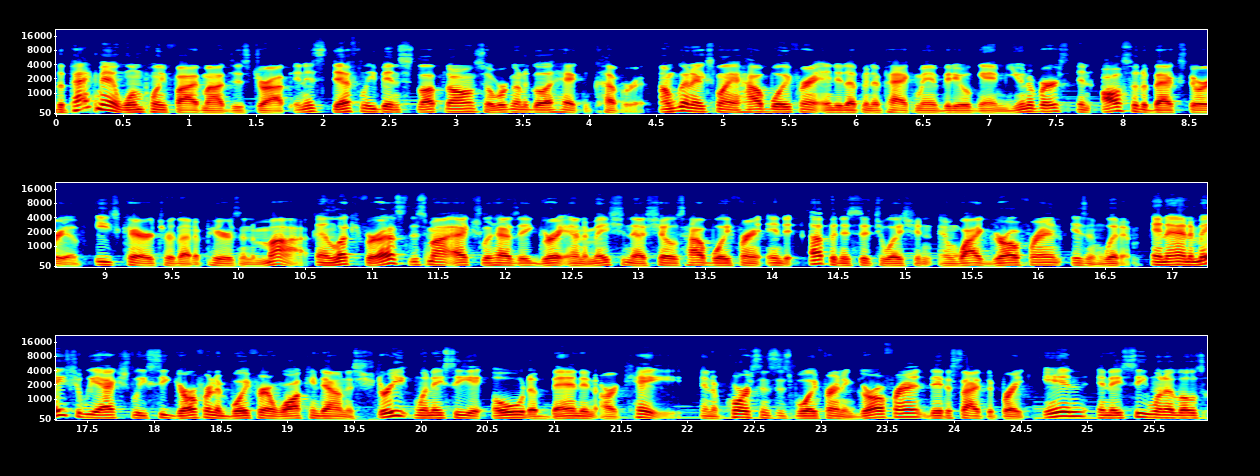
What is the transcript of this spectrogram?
The Pac-Man 1.5 mod just dropped and it's definitely been slept on, so we're to go ahead and cover it. I'm to explain how Boyfriend ended up in the Pac-Man video game universe and also the backstory of each character that appears in the mod. And lucky for us, this mod actually has a great animation that shows how Boyfriend ended up in this situation and why Girlfriend isn't with him. In the animation, we actually see Girlfriend and Boyfriend walking down the street when they see an old abandoned arcade. And of course, since it's Boyfriend and Girlfriend, they decide to break in and they see one of those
